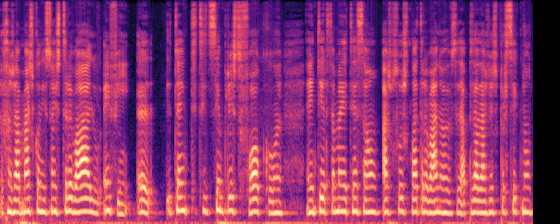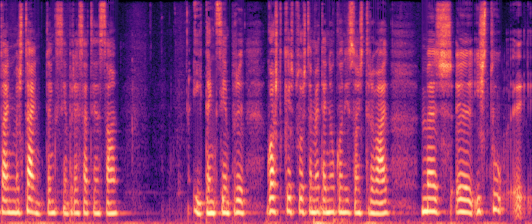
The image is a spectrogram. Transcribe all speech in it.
arranjar mais condições de trabalho, enfim, uh, tenho tido sempre este foco em, em, ter também atenção às pessoas que lá trabalham, apesar de às vezes parecer que não tenho, mas tenho, tenho sempre essa atenção. E tenho sempre, gosto que as pessoas também tenham condições de trabalho, mas uh, isto, uh,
